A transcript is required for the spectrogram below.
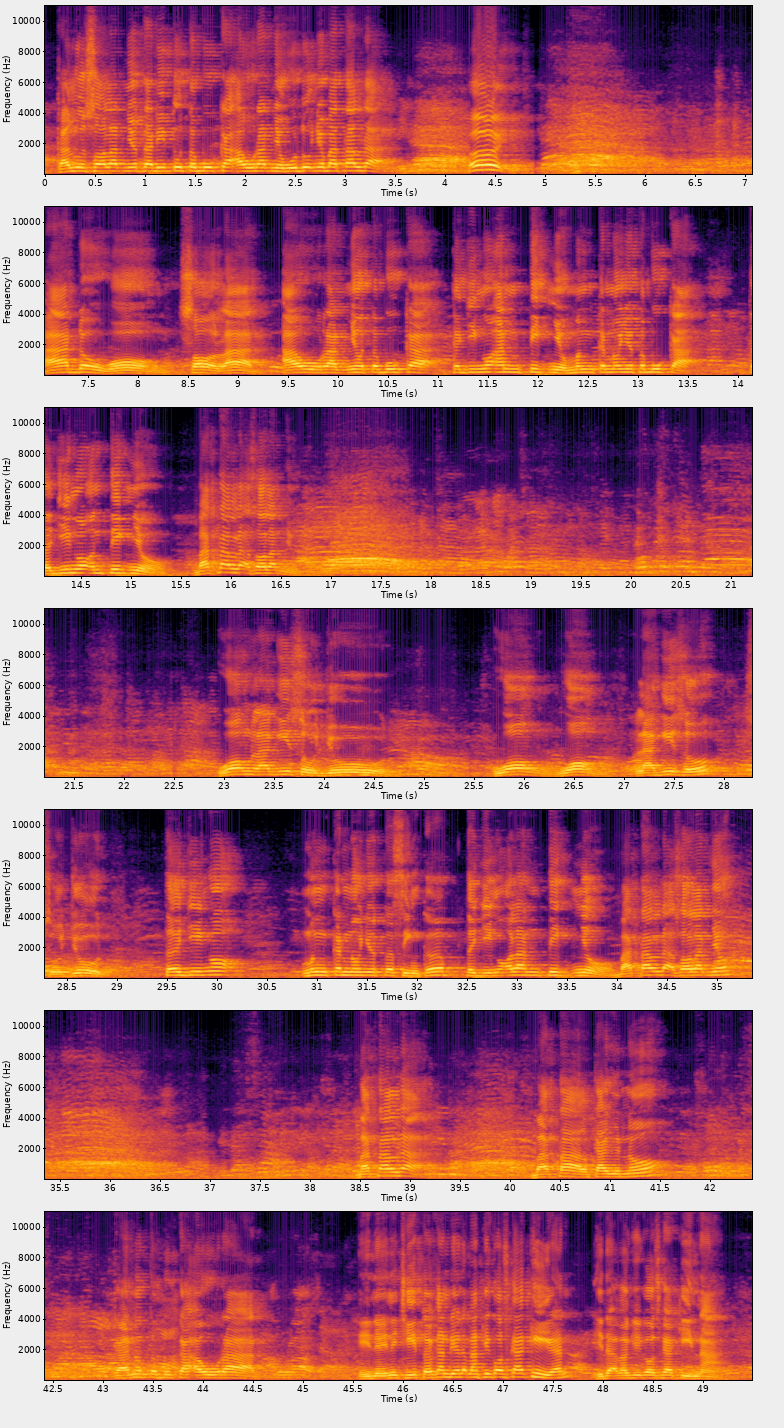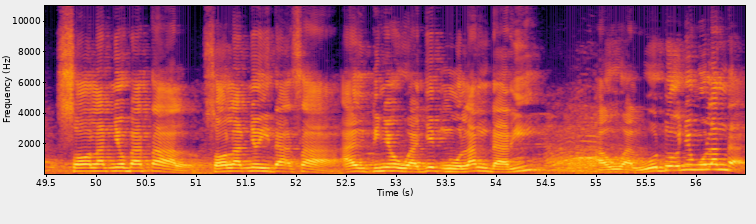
Kalau sholatnya tadi itu terbuka auratnya wuduknya batal tak? Hei! Ada wong salat auratnya terbuka kejingo antiknya mengkenonya terbuka kejingo antiknya batal tak salatnya wong lagi sujud. Wong wong lagi su sujud. Tejingok mengkenonyo tersingkep tejingok lantiknyo batal tak sholatnya batal tak batal. Karena? Karena terbuka aurat. Ini ini cerita kan dia tidak pakai kaos kaki kan? Tidak pakai kaos kaki. Nah sholatnya batal sholatnya tidak sah artinya wajib ngulang dari awal wuduknya ngulang tak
